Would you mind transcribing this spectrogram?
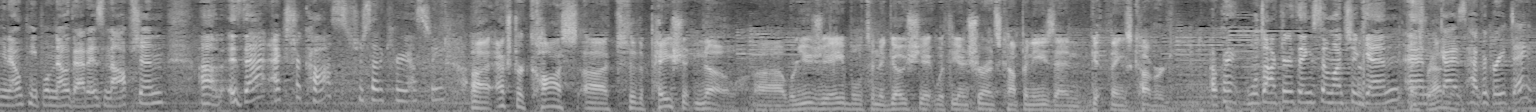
you know, people know that is an option. Um, is that extra cost, just out of curiosity? Uh, extra costs uh, to the patient, no. Uh, we're usually able to negotiate with the insurance companies and get things covered. Okay. Well, doctor, thanks so much again. and guys, me. have a great day.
